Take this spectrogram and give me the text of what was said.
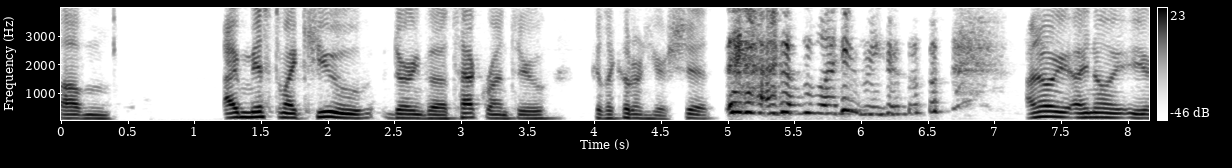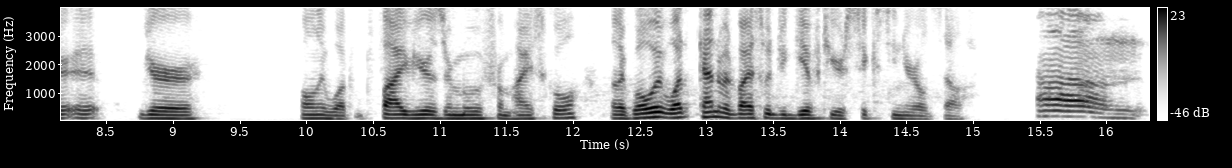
um, I missed my cue during the tech run through because I couldn't hear shit. I don't blame you. I know. I know you're you're only what five years removed from high school. But like, what what kind of advice would you give to your 16 year old self? Um,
